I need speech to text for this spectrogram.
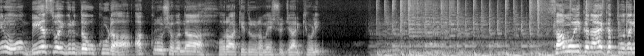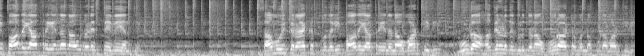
ಇನ್ನು ಬಿ ಎಸ್ ವೈ ವಿರುದ್ಧವೂ ಕೂಡ ಆಕ್ರೋಶವನ್ನ ಹೊರಹಾಕಿದ್ರು ರಮೇಶ್ ಜಾರಕಿಹೊಳಿ. ಸಾಮೂಹಿಕ ನಾಯಕತ್ವದಲ್ಲಿ ಪಾದಯಾತ್ರೆಯನ್ನ ನಾವು ನಡೆಸ್ತೇವೆ ಅಂತೇಳಿ ಸಾಮೂಹಿಕ ನಾಯಕತ್ವದಲ್ಲಿ ಪಾದಯಾತ್ರೆಯನ್ನ ನಾವು ಮಾಡ್ತೀವಿ. ಮೂಢ ಹಗರಣದ ವಿರುದ್ಧ ನಾವು ಹೋರಾಟವನ್ನ ಕೂಡ ಮಾಡ್ತೀವಿ.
